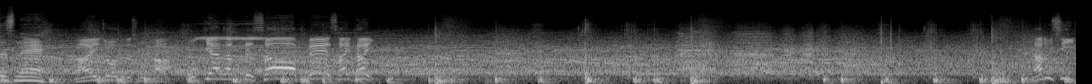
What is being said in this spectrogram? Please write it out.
ですね。大丈夫でしょうか？起き上がってさあプレー再開ナルシーゾ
